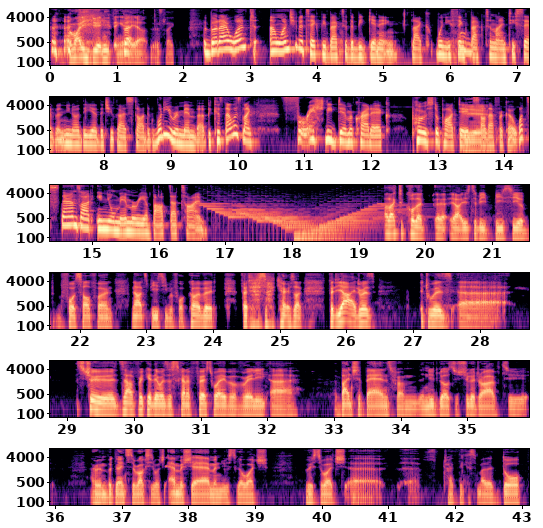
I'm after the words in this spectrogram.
why do you do anything? But, yeah, yeah, it's like. But I want, I want you to take me back to the beginning, like when you think oh. back to '97, you know, the year that you guys started. What do you remember? Because that was like freshly democratic, post-apartheid yeah. South Africa. What stands out in your memory about that time? I like to call that. Uh, yeah, it used to be BC before cell phone. Now it's BC before COVID. But as it carries on. But yeah, it was. It was. Uh, it's true. In South Africa, there was this kind of first wave of really uh, a bunch of bands from the Nude Girls to Sugar Drive to. I remember going to the Roxy to watch Amersham, and we used to go watch. We used to watch. Uh, uh, try to think of some other Dorp,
